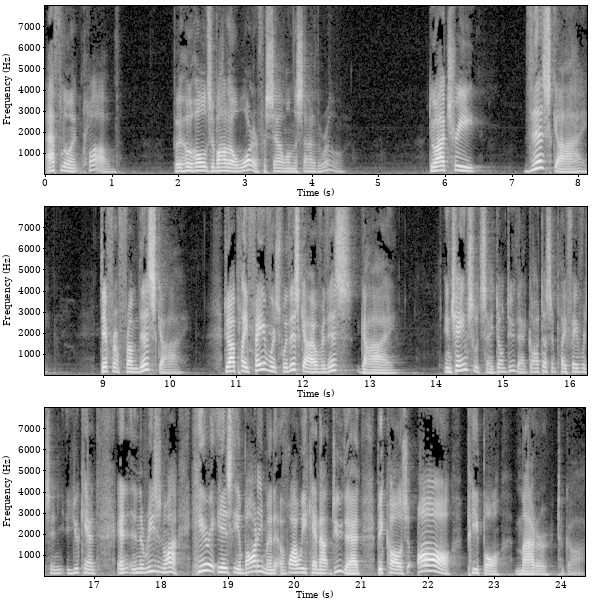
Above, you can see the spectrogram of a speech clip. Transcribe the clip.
affluent club, but who holds a bottle of water for sale on the side of the road? Do I treat this guy different from this guy? Do I play favorites with this guy over this guy? And James would say, don't do that. God doesn't play favorites, and you can't. And, and the reason why, here is the embodiment of why we cannot do that because all people matter to God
